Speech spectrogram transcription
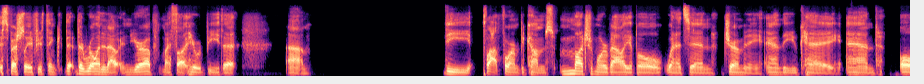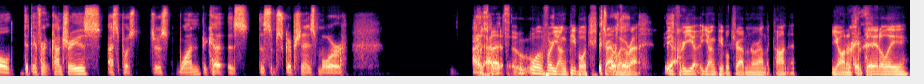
especially if you think that they're rolling it out in europe my thought here would be that um, the platform becomes much more valuable when it's in germany and the uk and all the different countries as opposed to just one because the subscription is more I, I well, for young people traveling around, yeah. for young people traveling around the continent, you on a right. trip to Italy,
